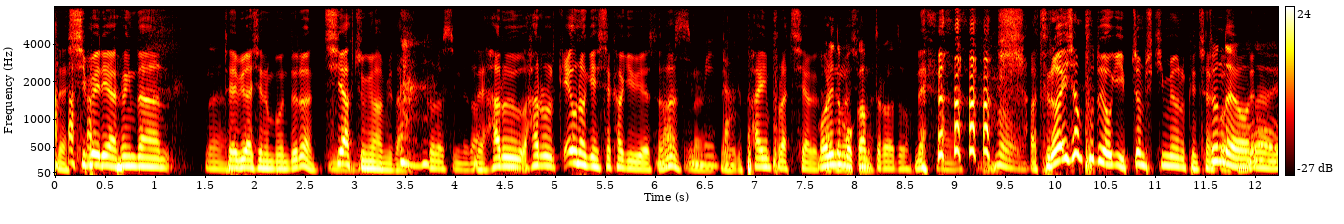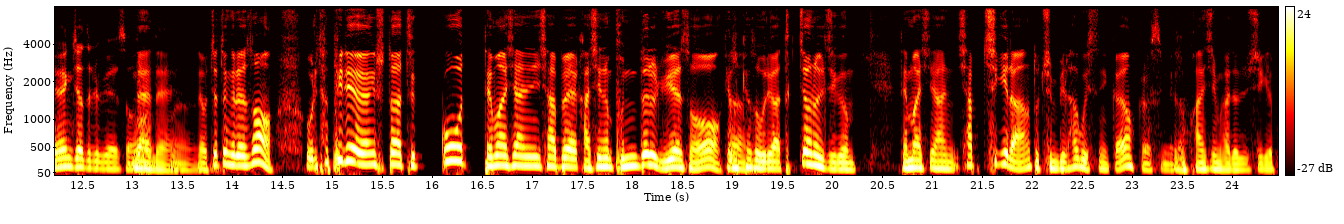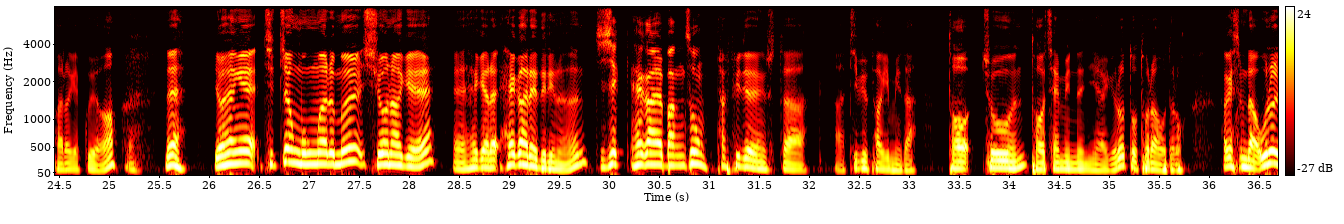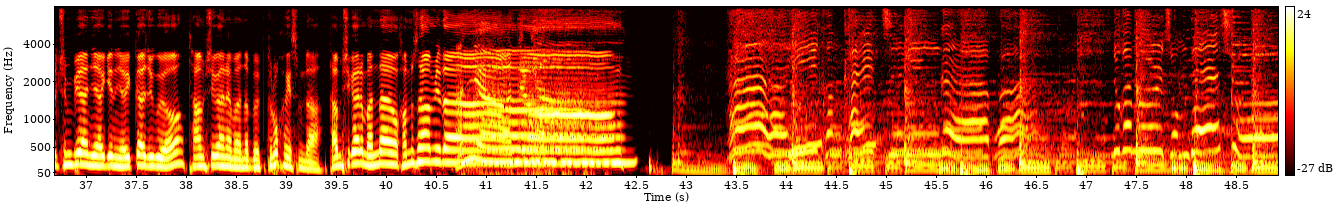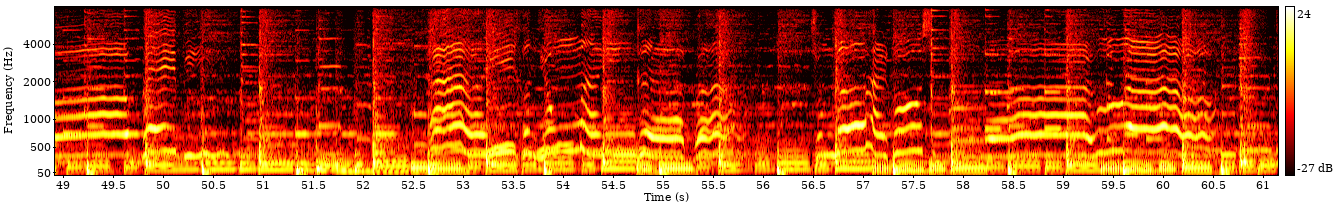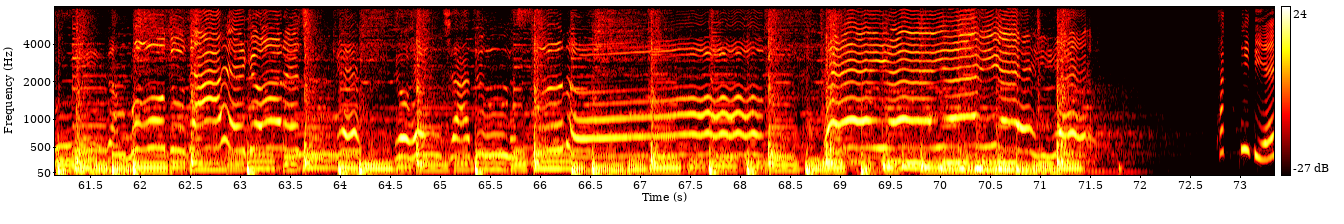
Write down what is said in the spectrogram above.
네, 시베리아 횡단 네. 대비하시는 분들은 치약 음. 중요합니다. 그렇습니다. 네, 하루 하루를 깨운하게 시작하기 위해서는 맞습니다. 네, 우리 파인 프라 치약을 머리는 못 감더라도 네. 아, 드라이 샴푸도 여기 입점시키면 괜찮을 좋네요. 것 같은데. 네, 여행자들을 위해서. 네네. 네, 어쨌든 그래서 우리 탁피디의 여행 수다 듣고 대마시안 샵에 가시는 분들을 위해서 계속해서 네. 우리가 특전을 지금 대마시안 샵 측이랑 또 준비를 하고 있으니까요. 그렇습니다. 계속 관심 가져주시길 바라겠고요. 네. 네. 여행의 지적 목마름을 시원하게 예, 해결, 해결해드리는 지식 해갈 방송 탁피디 여행수다 아, 디비팍입니다. 더 좋은, 더 재밌는 이야기로 또 돌아오도록 하겠습니다. 오늘 준비한 이야기는 여기까지고요. 다음 시간에 만나뵙도록 하겠습니다. 다음 시간에 만나요. 감사합니다. 안녕. 안녕.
